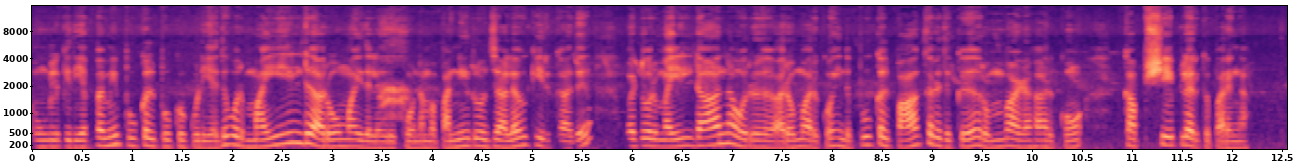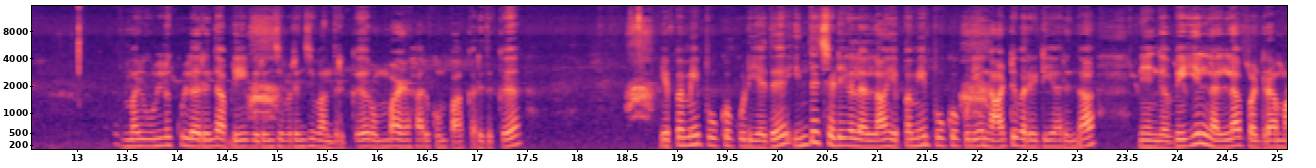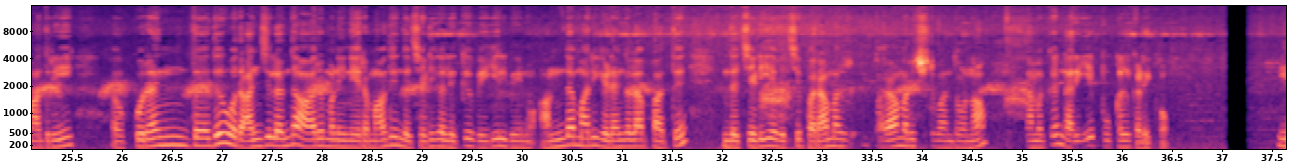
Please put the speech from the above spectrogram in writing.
உங்களுக்கு இது எப்போவுமே பூக்கள் பூக்கக்கூடியது. ஒரு மைல்டு அரோமா இதில் இருக்கும். நம்ம பன்னீர் ரோஜா அளவுக்கு இருக்காது. பட் ஒரு மைல்டான ஒரு அரோமா இருக்கும். இந்த பூக்கள் பார்க்குறதுக்கு ரொம்ப அழகாக இருக்கும். கப் ஷேப்பில் இருக்குது பாருங்கள் இது மாதிரி உள்ளுக்குள்ளே இருந்து அப்படியே விரிஞ்சு விரிஞ்சு வந்திருக்கு. ரொம்ப அழகாக இருக்கும் பார்க்குறதுக்கு எப்போவுமே பூக்கக்கூடியது. இந்த செடிகள் எல்லாம் எப்போவுமே பூக்கக்கூடிய நாட்டு வெரைட்டியாக இருந்தால் நீங்கள் வெயில் நல்லா படுற மாதிரி குறைந்தது ஒரு அஞ்சுலேருந்து ஆறு மணி நேரமாவது இந்த செடிகளுக்கு வெயில் வேணும். அந்த மாதிரி இடங்களாக பார்த்து இந்த செடியை வச்சு பராமரி பராமரிச்சுட்டு வந்தோன்னா நமக்கு நிறைய பூக்கள் கிடைக்கும்.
